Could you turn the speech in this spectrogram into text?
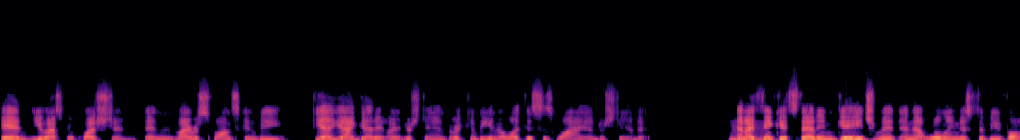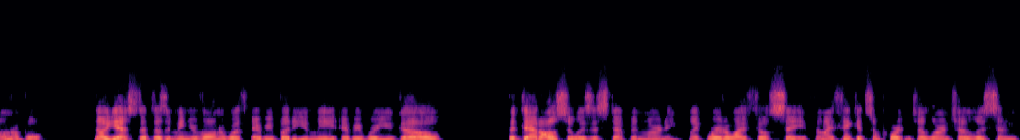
and you ask a question, and my response can be, yeah, yeah, I get it. I understand. Or it can be, you know what, this is why I understand it. Mm-hmm. And I mm-hmm. think it's that engagement and that willingness to be vulnerable. Now, yes, that doesn't mean you're vulnerable with everybody you meet, everywhere you go, but that also is a step in learning. Like, where do I feel safe? And I think it's important to learn to listen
